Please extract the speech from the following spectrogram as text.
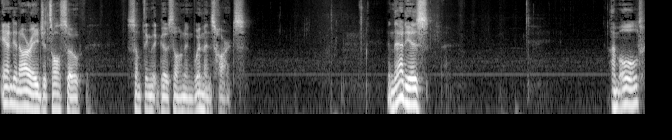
And in our age, it's also something that goes on in women's hearts. And that is, I'm old,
